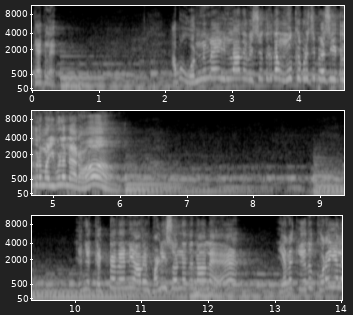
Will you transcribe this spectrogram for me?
கேட்கல அப்ப ஒண்ணுமே இல்லாத விஷயத்துக்கு தான் மூக்க பிடிச்சு பேசிட்டு இருக்கிறோமா இவ்வளவு நேரம்? என்னை கெட்டவன்னு அவன் பழி சொன்னதுனால எனக்கு எதுவும் குறையல.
